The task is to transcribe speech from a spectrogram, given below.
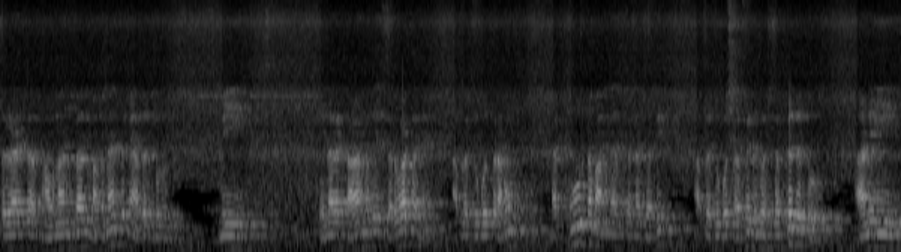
सगळ्यांच्या भावनांचा आणि मागण्यांचा मी आदर करून मी येणाऱ्या काळामध्ये सर्वार्थाने आपल्यासोबत राहून या पूर्ण मागण्या करण्यासाठी आपल्यासोबत असेल असा शब्द देतो. आणि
